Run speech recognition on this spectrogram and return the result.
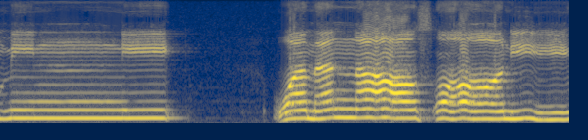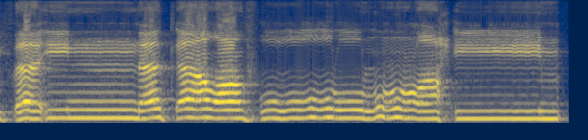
مني ومن عصاني فانك غفور رحيم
